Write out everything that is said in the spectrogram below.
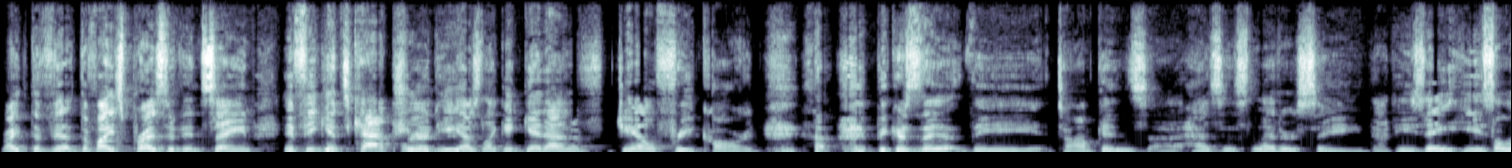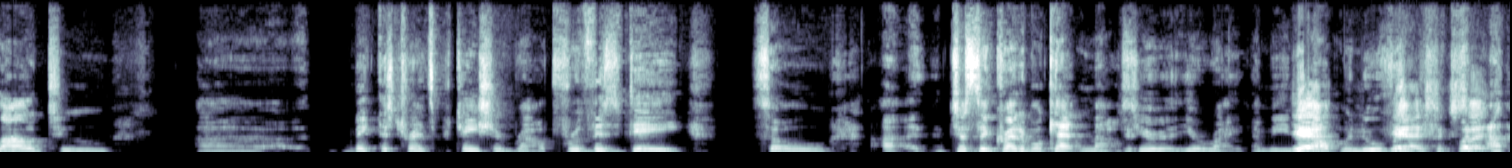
right? The the vice president saying if he gets captured, he has like a get out of jail free card because the the Tompkins uh, has this letter saying that he's a, he's allowed to uh, make this transportation route for this day. So uh, just incredible cat and mouse. You're you're right. I mean, yeah, outmaneuvering. Yeah, it's exciting. But,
